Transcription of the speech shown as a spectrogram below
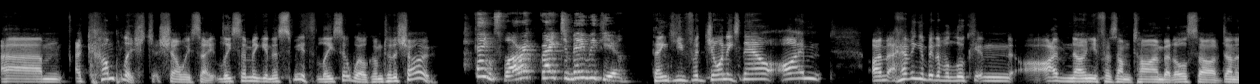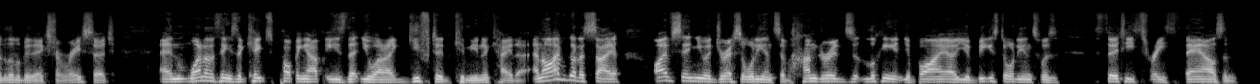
um, accomplished, shall we say, Lisa McInnes Smith. Lisa, welcome to the show. Thanks, Warwick. Great to be with you. Thank you for joining us. Now, I'm I'm having a bit of a look, and I've known you for some time, but also I've done a little bit of extra research. And one of the things that keeps popping up is that you are a gifted communicator. And I've got to say, I've seen you address audience of hundreds. Looking at your bio, your biggest audience was thirty-three thousand.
